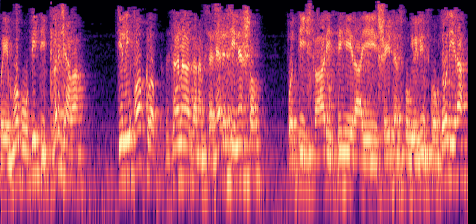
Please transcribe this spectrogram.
koje mogu biti tvrđava ili oklop za nas da nam se ne desi nešto od tih stvari sihira i šeitanskog ili linskog dodira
